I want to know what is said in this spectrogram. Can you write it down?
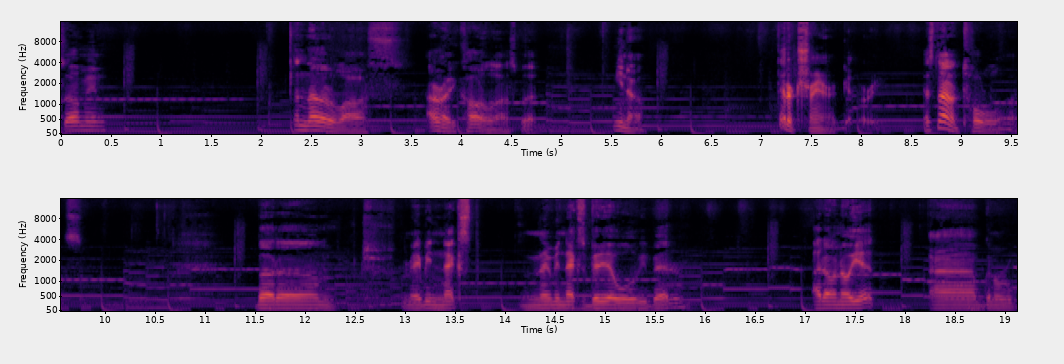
So, I mean, another loss. I don't you call it a loss, but you know, got a trainer gallery. That's not a total loss. But um maybe next maybe next video will be better. I don't know yet. I'm gonna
